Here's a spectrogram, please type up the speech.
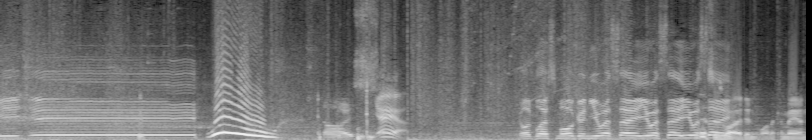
GG! Woo! Nice. Yeah. God bless Morgan, USA, USA, USA! This is why I didn't want to command.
